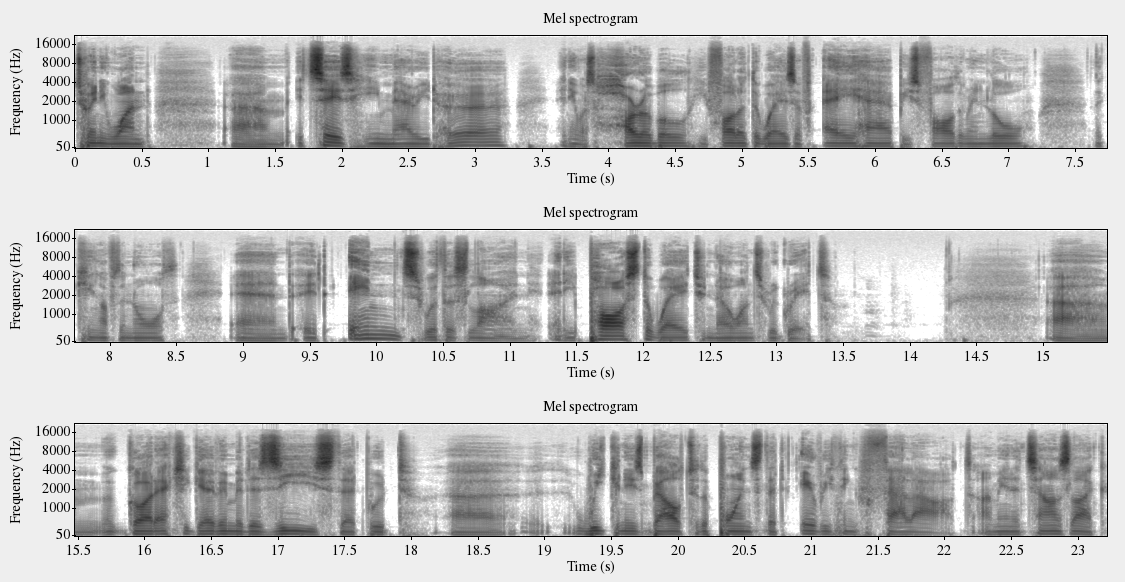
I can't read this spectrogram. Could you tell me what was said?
21, um, it says he married her and he was horrible. He followed the ways of Ahab, his father in law, the king of the north. And it ends with this line, and he passed away to no one's regret. Um, God actually gave him a disease that would uh, weaken his belt to the points that everything fell out. I mean, it sounds like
